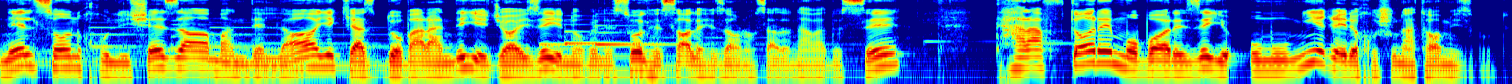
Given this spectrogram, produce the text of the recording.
نلسون خولیشزا ماندلا یکی از دو برنده جایزه نوبل صلح سال 1993 طرفدار مبارزه عمومی غیر خشونت آمیز بود.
